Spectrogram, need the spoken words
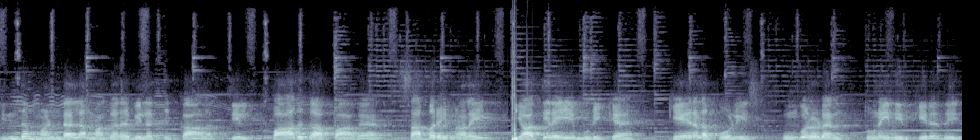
இந்த மண்டல மகரவிளக்கு காலத்தில் பாதுகாப்பாக சபரிமலை யாத்திரையை முடிக்க கேரள போலீஸ் உங்களுடன் துணை நிற்கிறது.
